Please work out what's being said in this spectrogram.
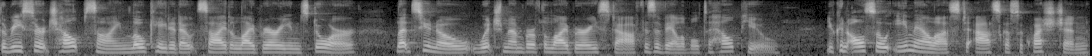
The research help sign located outside a librarian's door lets you know which member of the library staff is available to help you. You can also email us to ask us a question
